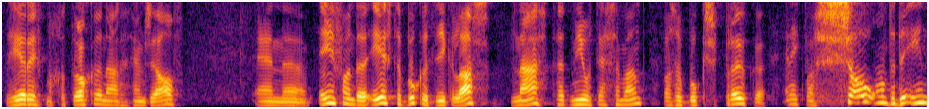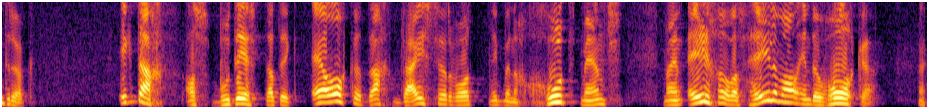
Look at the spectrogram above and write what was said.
De Heer heeft me getrokken naar Hemzelf. En uh, een van de eerste boeken die ik las, naast het Nieuwe Testament, was het boek Spreuken. En ik was zo onder de indruk. Ik dacht als boeddhist dat ik elke dag wijzer word. Ik ben een goed mens. Mijn ego was helemaal in de wolken.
